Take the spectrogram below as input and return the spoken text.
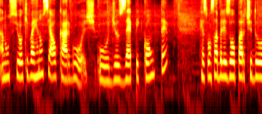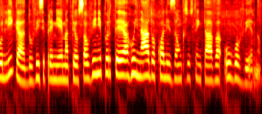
anunciou que vai renunciar ao cargo hoje. O Giuseppe Conte responsabilizou o partido Liga do vice-premier Matteo Salvini por ter arruinado a coalizão que sustentava o governo.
